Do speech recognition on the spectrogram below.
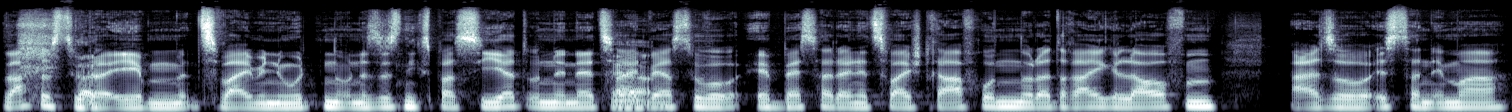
wartest du ja. da eben zwei Minuten und es ist nichts passiert und in der Zeit ja. wärst du besser deine zwei Strafrunden oder drei gelaufen. Also ist dann immer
